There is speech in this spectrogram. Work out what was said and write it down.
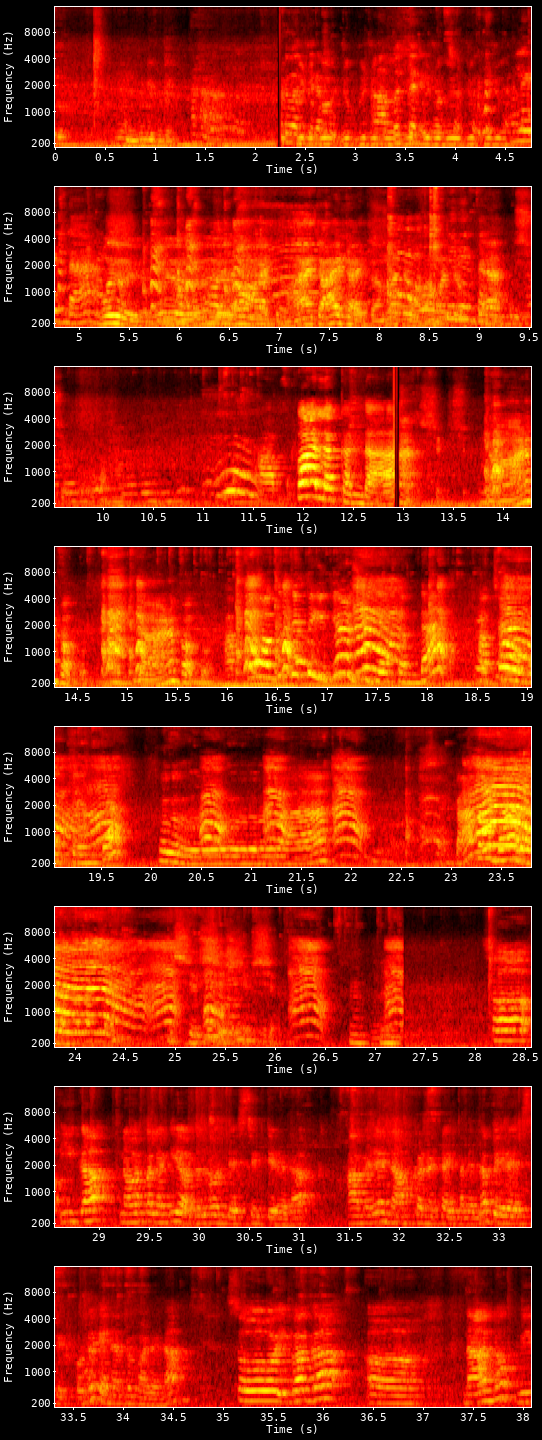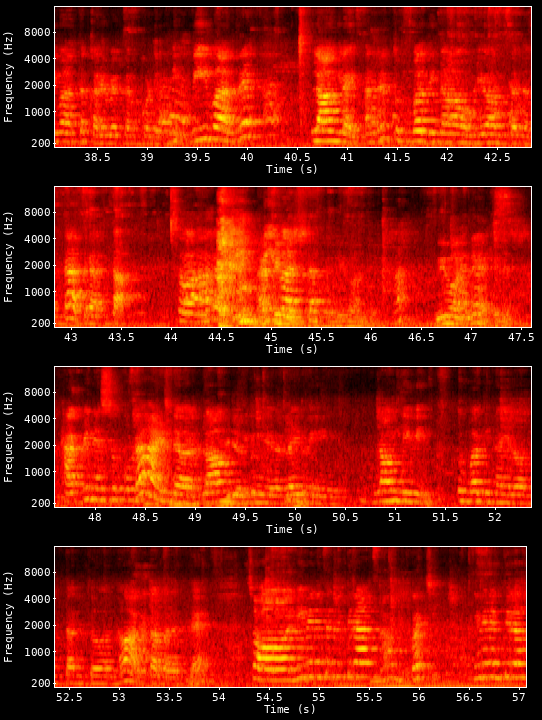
ಆಯ್ತು ಆಯ್ತು ಮತ್ತೆ ಮತ್ತೆ ಅಪ್ಪ ಅಲ್ಲ ಕಂದ. ಅಪ್ಪ ಹೋಗುತ್ತೆ ಅಂತ ಇದೇ ಹೇಳ್ತಿದ್ಯಾ ಕಂದ? ಅಪ್ಪ ಹೋಗುತ್ತೆ ಅಂತ. ಬಾ, ಬಾ, ಬಾ. ಸೊ ಈಗ ನಾರ್ಮಲ್ ಆಗಿ ಯಾವ್ದಾದ್ರು ಒಂದು ಹೆಸರಿಟ್ಟಿರೋಣ ಆಮೇಲೆ ನಾಮಕರಣ ಟೈಮಲ್ಲೆಲ್ಲ ಬೇರೆ ಹೆಸರು ಇಟ್ಕೊಂಡು ಏನಾದರೂ ಮಾಡೋಣ. ಸೊ ಇವಾಗ ನಾನು ವಿವಾ ಅಂತ ಕರಿಬೇಕು ಅನ್ಕೊಂಡಿದ್ದೀನಿ. ವಿವಾ ಅಂದ್ರೆ ಲಾಂಗ್ ಲೈಫ್ ಅಂದ್ರೆ ತುಂಬಾ ದಿನ ಉಳಿಯೋ ಅಂತದಂತ ಅದ್ರ ಅರ್ಥ. ಸೊ ಹಾಗಾಗಿ ಹ್ಯಾಪಿನೆಸ್ ಕೂಡ and long life long living ತುಂಬಾ ದಿನ ಇರೋವಂಥದ್ದು ಅನ್ನೋ ಅರ್ಥ ಬರುತ್ತೆ. ಸೊ ನೀವೇನಂತ ಕರಿತೀರಾ ಬಚ್ಚಿ ನೀವೇನಂತೀರಾ?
